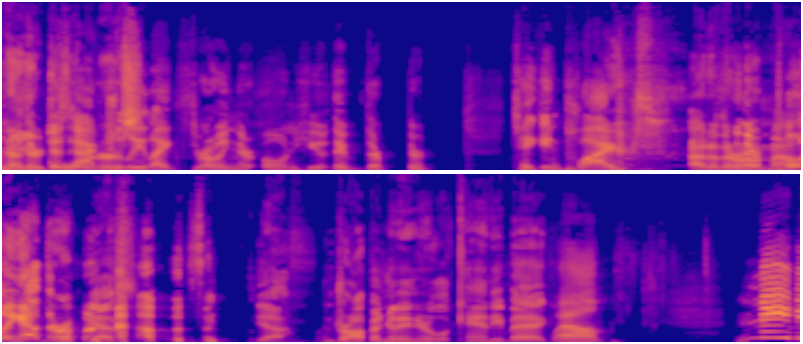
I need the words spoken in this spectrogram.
no they're just quarters actually like throwing their own hu- they they're they're taking pliers out of their and they're mouth. pulling out their own Yes. mouths yeah, and dropping it in your little candy bag. Well, maybe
